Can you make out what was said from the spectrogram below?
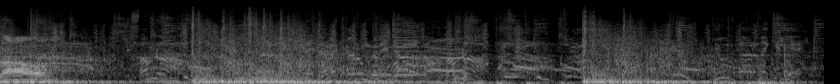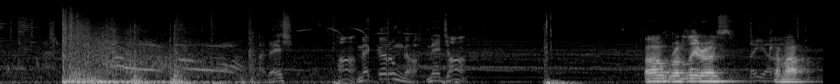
Lol. हमला मैं करूँगा मैं जा रहा मैं करूँगा मैं जा Oh. Come up.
